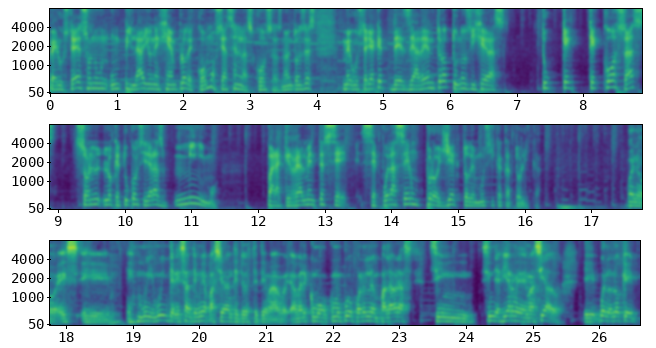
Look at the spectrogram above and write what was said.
pero ustedes son un, pilar y un ejemplo de cómo se hacen las cosas, ¿no? Entonces, me gustaría que desde adentro tú nos dijeras, tú qué, qué cosas son lo que tú consideras mínimo para que realmente se, se pueda hacer un proyecto de música católica. Bueno, es, eh, es muy, muy interesante, muy apasionante todo este tema. A ver cómo, cómo puedo ponerlo en palabras sin, sin desviarme demasiado. Eh, bueno, lo que,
